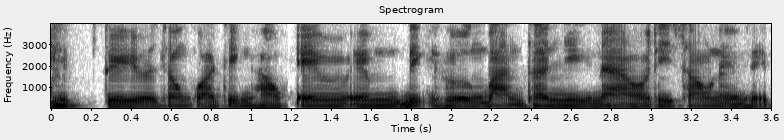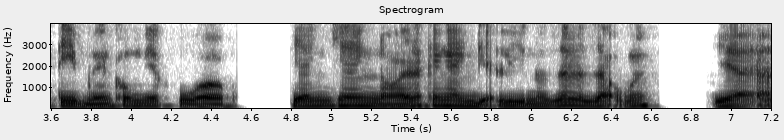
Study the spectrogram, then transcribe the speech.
tùy vào trong quá trình học. Em em định hướng bản thân như thế nào ấy, thì sau này em sẽ tìm đến công việc phù hợp. Thì anh anh nói là cái ngành địa lý nó rất là rộng ấy. Dạ.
